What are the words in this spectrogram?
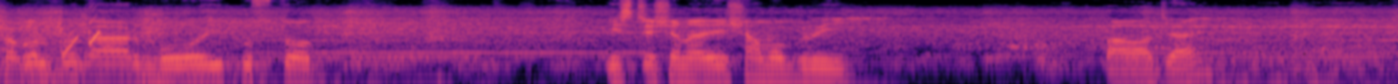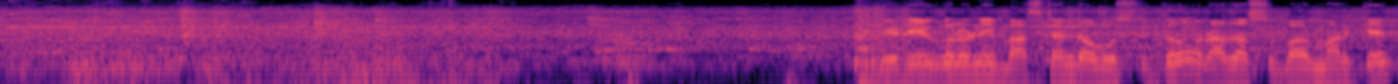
সকল প্রকার বই, পুস্তক, স্টেশনারি সামগ্রী পাওয়া যায়। রেডিও কলোনি বাস স্ট্যান্ডে অবস্থিত রাজা সুপার মার্কেট।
